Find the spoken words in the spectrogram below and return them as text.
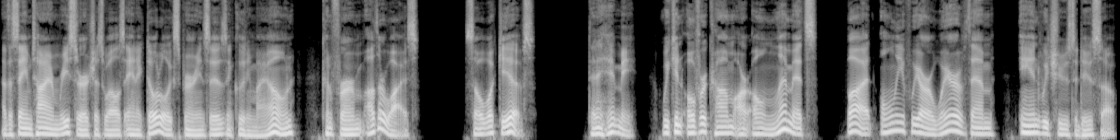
At the same time, research as well as anecdotal experiences, including my own, confirm otherwise. So what gives? Then it hit me. We can overcome our own limits, but only if we are aware of them and we choose to do so.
